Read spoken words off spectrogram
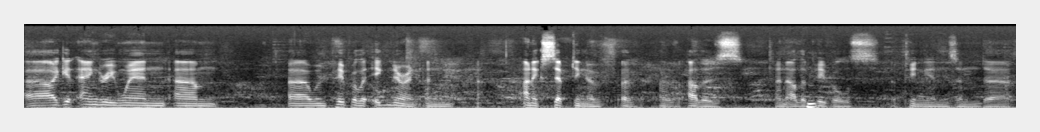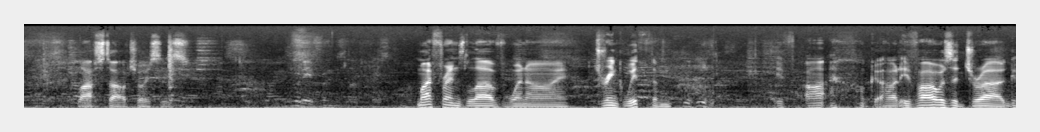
Uh, I get angry when um, uh, when people are ignorant and unaccepting of, of, of others and other people's opinions and uh, lifestyle choices. My friends love when I drink with them. If I, oh god, if I was a drug,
